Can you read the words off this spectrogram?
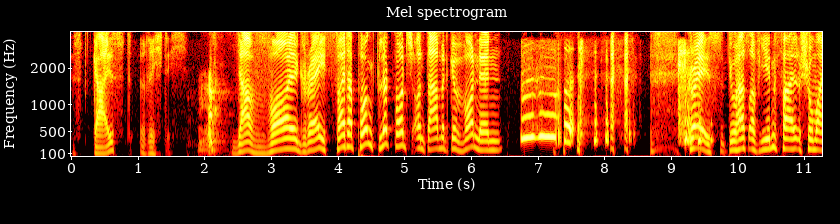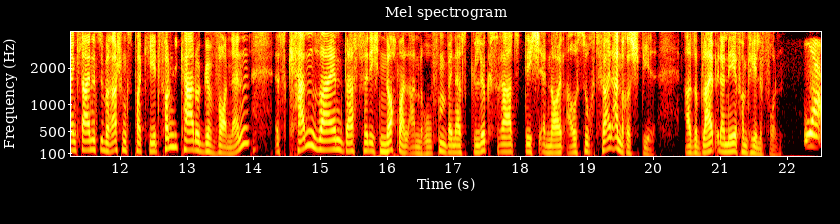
ist Geist richtig? Jawohl, Grace. Zweiter Punkt. Glückwunsch und damit gewonnen. Grace, du hast auf jeden Fall schon mal ein kleines Überraschungspaket von Mikado gewonnen. Es kann sein, dass wir dich nochmal anrufen, wenn das Glücksrad dich erneut aussucht für ein anderes Spiel. Also bleib in der Nähe vom Telefon. Ja,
